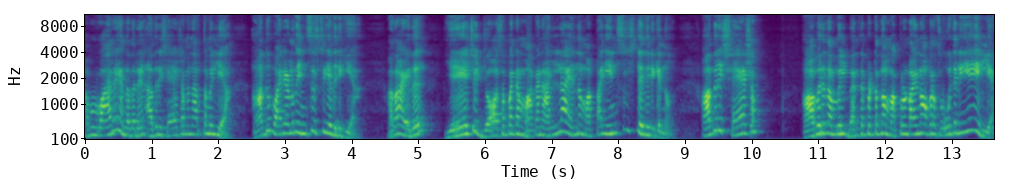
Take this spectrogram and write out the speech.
അപ്പോൾ വര എന്നതിന് അതിന് ശേഷം എന്ന അർത്ഥമില്ല. അത് വരെയുള്ളത് ഇൻസിസ്റ്റ് ചെയ്തിരിക്കുക. അതായത് യേശു ജോസഫിന്റെ മകനല്ല എന്ന് മത്തായി ഇൻസിസ്റ്റ് ചെയ്തിരിക്കുന്നു. അതിന് ശേഷം അവർ തമ്മിൽ ബന്ധപ്പെട്ടെന്നോ മക്കളുണ്ടായെന്നോ അവരുടെ സൂചനയേ ഇല്ല.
